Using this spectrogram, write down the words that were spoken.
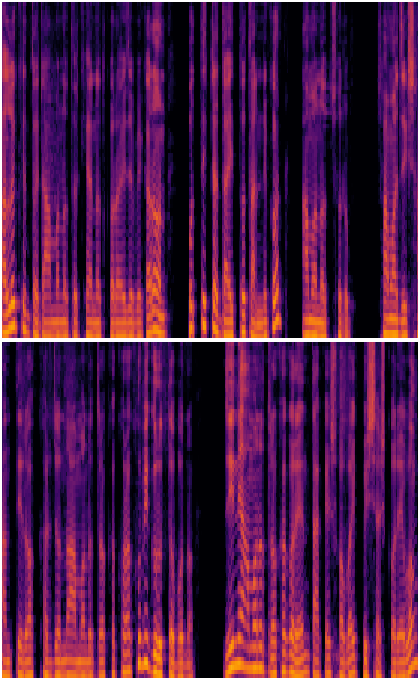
তাহলেও কিন্তু এটা আমানতের খেয়ানত করা হয়ে যাবে। কারণ প্রত্যেকটা দায়িত্ব তার নিকট আমানত স্বরূপ সামাজিক শান্তি রক্ষার জন্য আমানত রক্ষা করা খুবই গুরুত্বপূর্ণ। যিনি আমানত রক্ষা করেন, তাকে সবাই বিশ্বাস করে এবং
